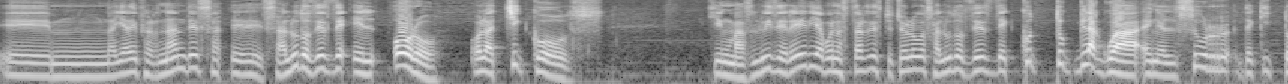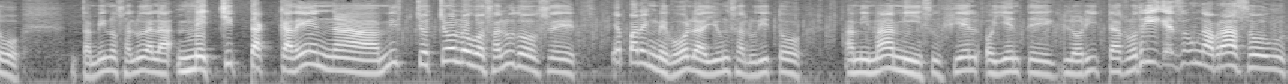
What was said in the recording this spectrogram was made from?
Eh, Nayade Fernández, eh, saludos desde El Oro. Hola chicos. ¿Quién más? Luis Heredia, buenas tardes chochólogos, saludos desde Cutuglagua, en el sur de Quito. También nos saluda la Mechita Cadena. Mis chochólogos, saludos. eh, ya párenme bola y un saludito a mi mami, su fiel oyente Glorita Rodríguez. Un abrazo, un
